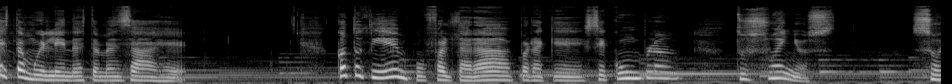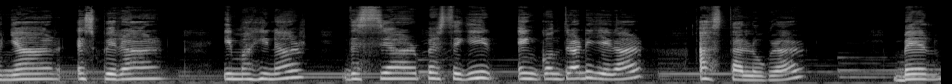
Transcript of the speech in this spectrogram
Está muy lindo este mensaje. ¿Cuánto tiempo faltará para que se cumplan tus sueños? Soñar, esperar, imaginar, desear, perseguir, encontrar y llegar hasta lograr ver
